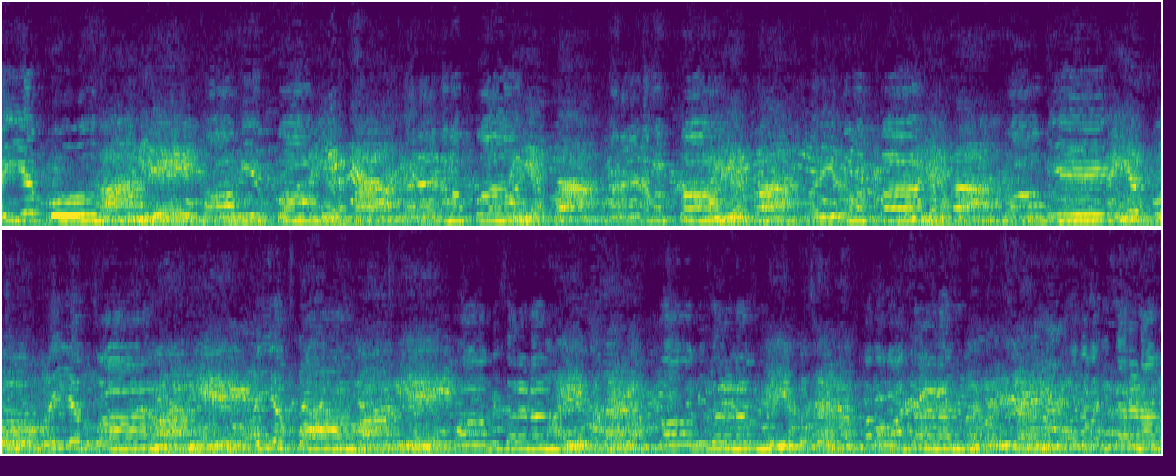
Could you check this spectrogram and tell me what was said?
ஐயப்போ. சுவாமியப்பா சரணமப்பா. சரணமப்பா பரிகிரமப்பா. சுவாமியே. ஐயப்பா. ஐயப்பா. சுவாமி சரணம். சுவாமி சரணம். பகவான் சரணம். பகவதி சரணம்.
